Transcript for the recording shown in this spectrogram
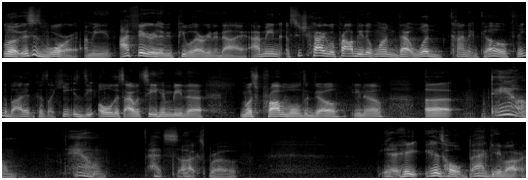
look, this is war. I mean, I figured there'd be people that were gonna die. I mean, Tsuchikage would probably be the one that would kind of go. Think about it, because like he is the oldest. I would see him be the most probable to go. You know, uh, damn, damn, that sucks, bro. Yeah, he his whole back gave out.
